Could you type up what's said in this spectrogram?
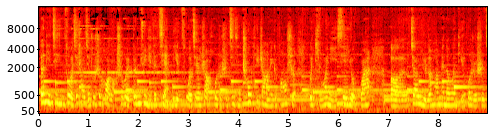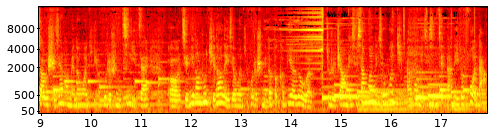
等你进行自我介绍结束之后，老师会根据你的简历、自我介绍，或者是进行抽题这样的一个方式，会提问你一些有关，呃，教育理论方面的问题，或者是教育实践方面的问题，或者是你自己在，呃，简历当中提到的一些问题，或者是你的本科毕业论文，就是这样的一些相关的一些问题，然后让你进行简单的一个作答。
